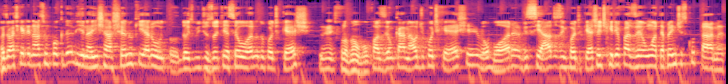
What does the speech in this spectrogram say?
Mas eu acho que ele nasce um pouco dali, né? A gente achando que era o 2018 ia ser o ano do podcast, né? A gente falou, vamos, vamos fazer um canal de podcast, vamos embora, viciados em podcast. A gente queria fazer um até pra gente escutar, né?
